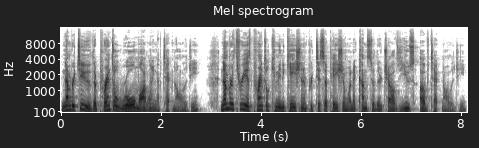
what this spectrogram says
number two, the parental role modeling of technology, Number three is parental communication and participation when it comes to their child's use of technology.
